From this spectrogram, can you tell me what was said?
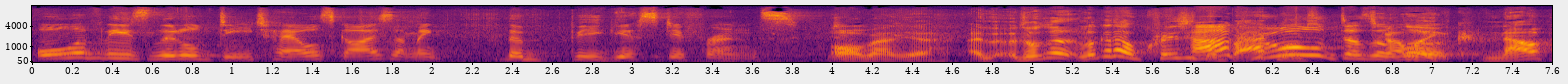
all of these little details, guys, that make the biggest difference. Oh man, yeah. Look at look at how crazy How the back cool looks. does it got, like, look? now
